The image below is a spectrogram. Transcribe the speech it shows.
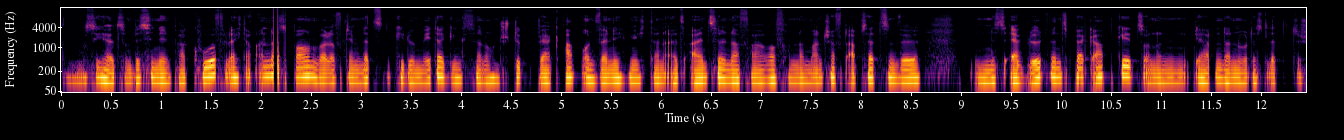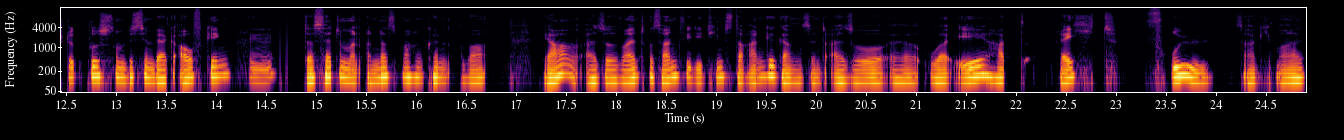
dann muss ich halt so ein bisschen den Parcours vielleicht auch anders bauen, weil auf dem letzten Kilometer ging es ja noch ein Stück bergab und wenn ich mich dann als einzelner Fahrer von der Mannschaft absetzen will, dann ist eher blöd, wenn es bergab geht, sondern die hatten dann nur das letzte Stück, wo es so ein bisschen bergauf ging. Mhm. Das hätte man anders machen können, aber ja, also war interessant, wie die Teams da rangegangen sind. Also äh, UAE hat recht früh, sag ich mal,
